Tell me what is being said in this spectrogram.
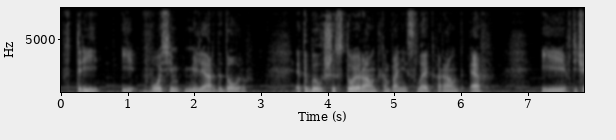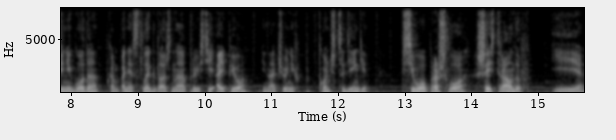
в 3,8 миллиарда долларов. Это был шестой раунд компании Slack, раунд F – и в течение года компания Slack должна провести IPO, иначе у них кончатся деньги. Всего прошло 6 раундов, и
